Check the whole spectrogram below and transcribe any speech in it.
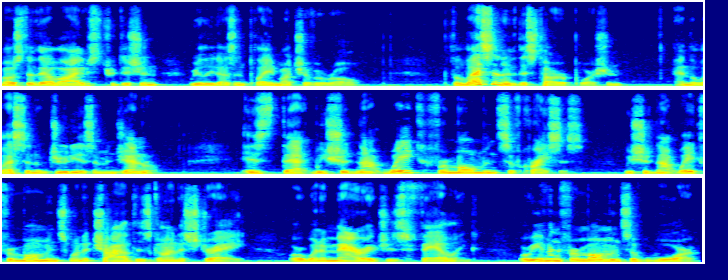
most of their lives tradition really doesn't play much of a role. But the lesson of this Torah portion and the lesson of Judaism in general is that we should not wait for moments of crisis. We should not wait for moments when a child has gone astray, or when a marriage is failing, or even for moments of war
